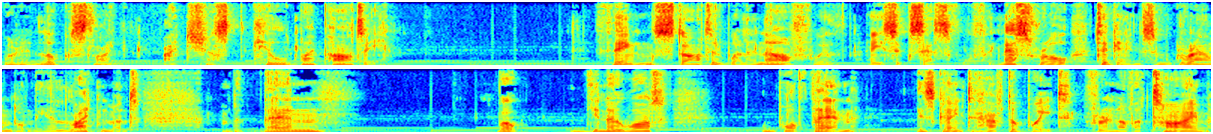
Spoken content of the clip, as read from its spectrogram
where it looks like I just killed my party. Things started well enough with a successful finesse roll to gain some ground on the Enlightenment, but then. Well, you know what? What then is going to have to wait for another time.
